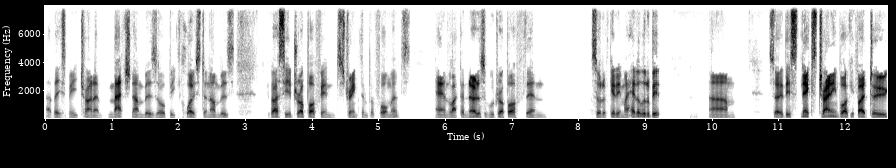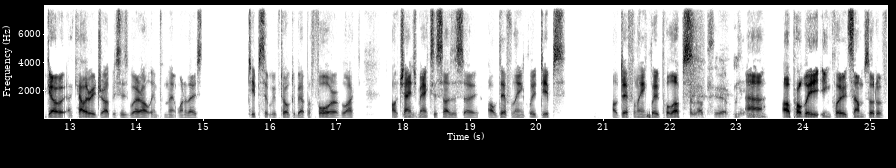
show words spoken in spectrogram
at least me trying to match numbers or be close to numbers. If I see a drop off in strength and performance and like a noticeable drop off, then sort of get in my head a little bit. Um, so this next training block, if I do go a calorie drop, this is where I'll implement one of those tips that we've talked about before of like I'll change my exercises. So I'll definitely include dips. I'll definitely include pull ups. Pull-ups, yep. Uh, I'll probably include some sort of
